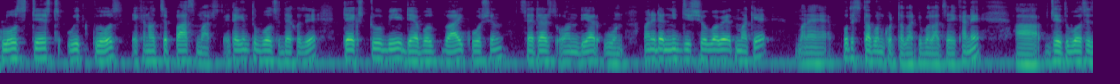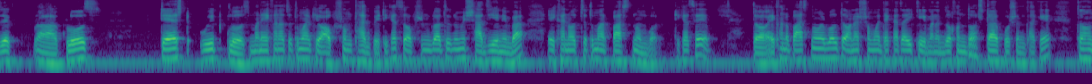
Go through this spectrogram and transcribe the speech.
ক্লোজ টেস্ট উইথ ক্লোজ এখানে হচ্ছে পাঁচ মার্কস এটা কিন্তু বলছে, দেখো যে text to be develop by question setters on their own মানে এটা নিজস্বভাবে তোমাকে মানে প্রতিস্থাপন করতে হবে আর কি বলা যায় এখানে। যেহেতু বলছে যে ক্লোজ টেস্ট উইথ ক্লোজ মানে এখানে হচ্ছে তোমার কি অপশন থাকবে, ঠিক আছে? অপশনগুলোতে তুমি সাজিয়ে নেবা। এখানে হচ্ছে তোমার পাঁচ নম্বর, ঠিক আছে? তো এখানে পাঁচ নম্বর বলতে অনেক সময় দেখা যায় কি মানে যখন দশটা কোশ্চেন থাকে, তখন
